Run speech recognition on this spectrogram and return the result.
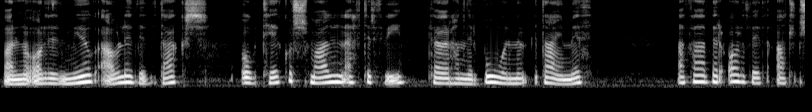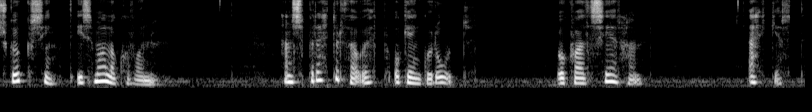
Var nú orðið mjög áleiðið dags og tekur smalin eftir því þegar hann er búin með dæmið að það er orðið all skuggsýnt í smalakofanum. Hann sprettur þá upp og gengur út. Og hvað sér hann? Ekkert,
